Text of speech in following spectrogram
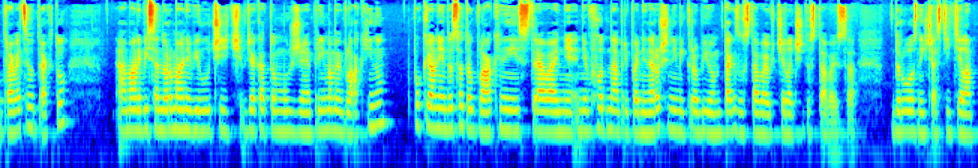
tráviaceho traktu a mali by sa normálne vylúčiť vďaka tomu, že príjmame vlákninu. Pokiaľ nie je dostatok vlákniny, strava je nevhodná, prípadne narušený mikrobióm, tak zostávajú v tele, či dostávajú sa do rôznych častí tela.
